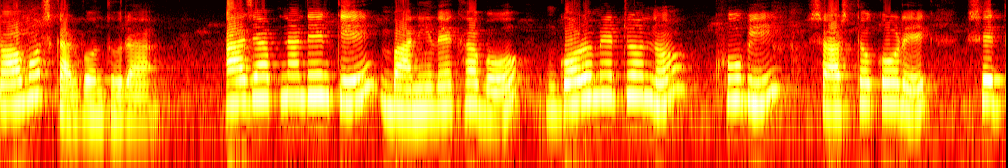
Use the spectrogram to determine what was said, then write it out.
নমস্কার বন্ধুরা, আজ আপনাদেরকে বানিয়ে দেখাবো গরমের জন্য খুবই স্বাস্থ্যকর এক সেদ্ধ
